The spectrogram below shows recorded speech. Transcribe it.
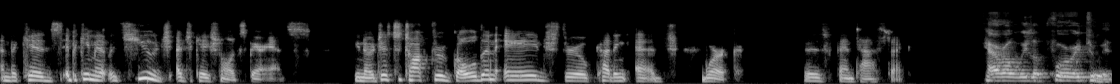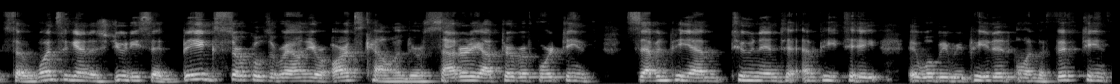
and the kids. It became a, a huge educational experience. You know, just to talk through golden age, through cutting edge work, is fantastic. Carol, we look forward to it. So, once again, as Judy said, big circles around your arts calendar. Saturday, October 14th, 7 p.m. Tune in to MPT. It will be repeated on the 15th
